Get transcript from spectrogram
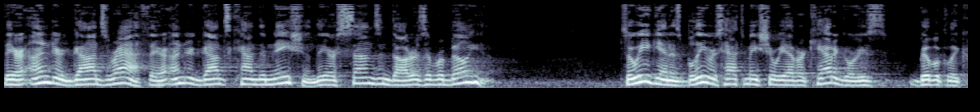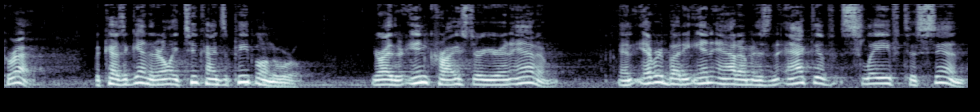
They are under God's wrath. They are under God's condemnation. They are sons and daughters of rebellion. So we, again, as believers, have to make sure we have our categories biblically correct. Because, again, there are only two kinds of people in the world. You're either in Christ or you're in Adam. And everybody in Adam is an active slave to sin.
